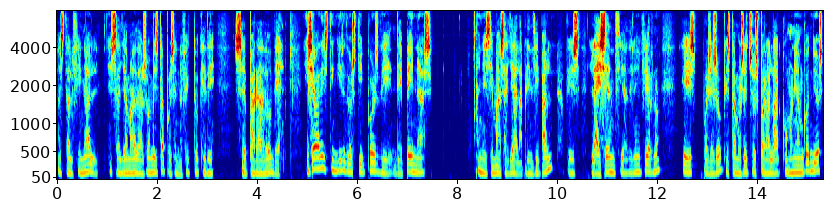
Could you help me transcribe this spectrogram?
hasta el final esa llamada a su amistad, pues en efecto quede separado de él. Y se va a distinguir dos tipos de penas en ese más allá. La principal, lo que es la esencia del infierno, es pues eso, que estamos hechos para la comunión con Dios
